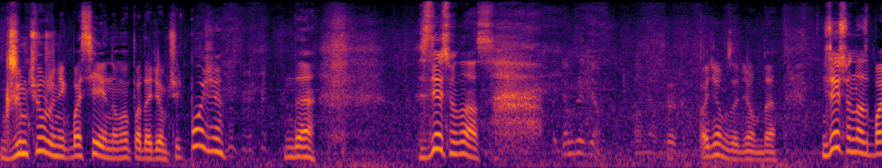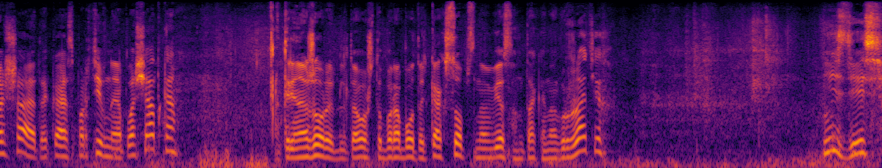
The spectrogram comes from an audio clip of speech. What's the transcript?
к жемчужине, к бассейну мы подойдем чуть позже. Да. Здесь у нас... Пойдем зайдем. Пойдем зайдем, да. Здесь у нас большая такая спортивная площадка. Тренажеры для того, чтобы работать как собственным весом, так и нагружать их. И здесь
